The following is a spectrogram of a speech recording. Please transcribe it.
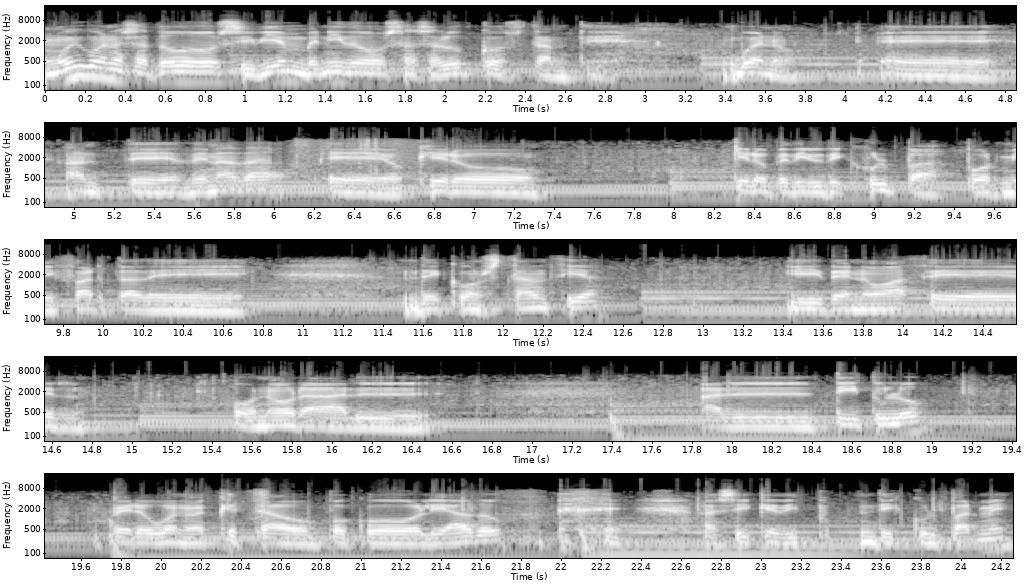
Muy buenas a todos y bienvenidos a Salud Constante. Bueno, eh, antes de nada eh, os quiero, quiero pedir disculpas por mi falta de, de constancia y de no hacer honor al, al título, pero bueno, es que he estado un poco liado, así que disculparme.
